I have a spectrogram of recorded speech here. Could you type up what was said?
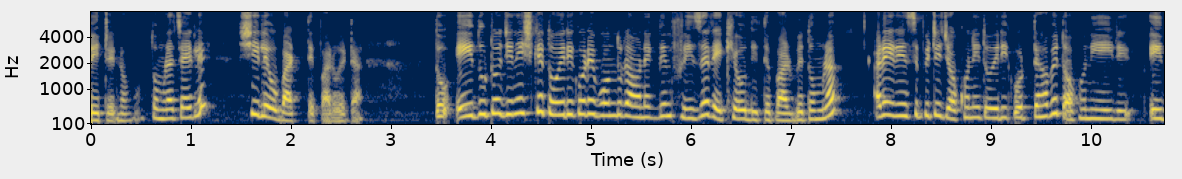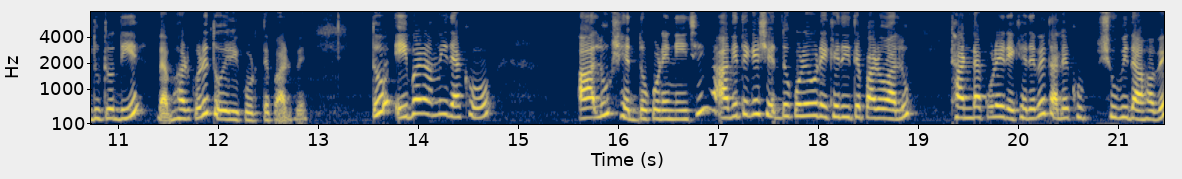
বেটে নেব। তোমরা চাইলে শিলেও বাটতে পারো এটা। তো এই দুটো জিনিসকে তৈরি করে বন্ধুরা অনেক দিন ফ্রিজে রেখেও দিতে পারবে তোমরা। আর এই রেসিপিটি যখনই তৈরি করতে হবে, তখনই এই এই দুটো দিয়ে ব্যবহার করে তৈরি করতে পারবে। তো এইবার আমি দেখো আলু সেদ্ধ করে নিয়েছি। আগে থেকে সেদ্ধ করেও রেখে দিতে পারো আলু। ঠান্ডা করে রেখে দেবে, তাহলে খুব সুবিধা হবে।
